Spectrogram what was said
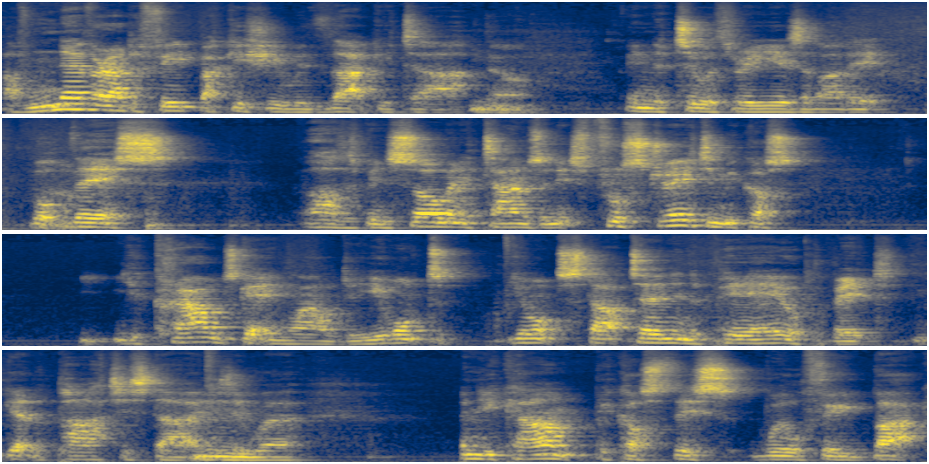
I've never had a feedback issue with that guitar No. in the two or three years I've had it. But this, oh, there's been so many times, and it's frustrating because your crowd's getting louder. You want to you want to start turning the PA up a bit, get the party started, as it mm. were, and you can't because this will feed back.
